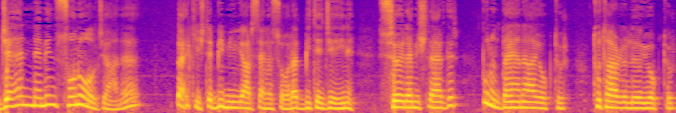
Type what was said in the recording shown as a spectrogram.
cehennemin sonu olacağını, belki işte bir milyar sene sonra biteceğini söylemişlerdir. Bunun dayanağı yoktur, tutarlılığı yoktur.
